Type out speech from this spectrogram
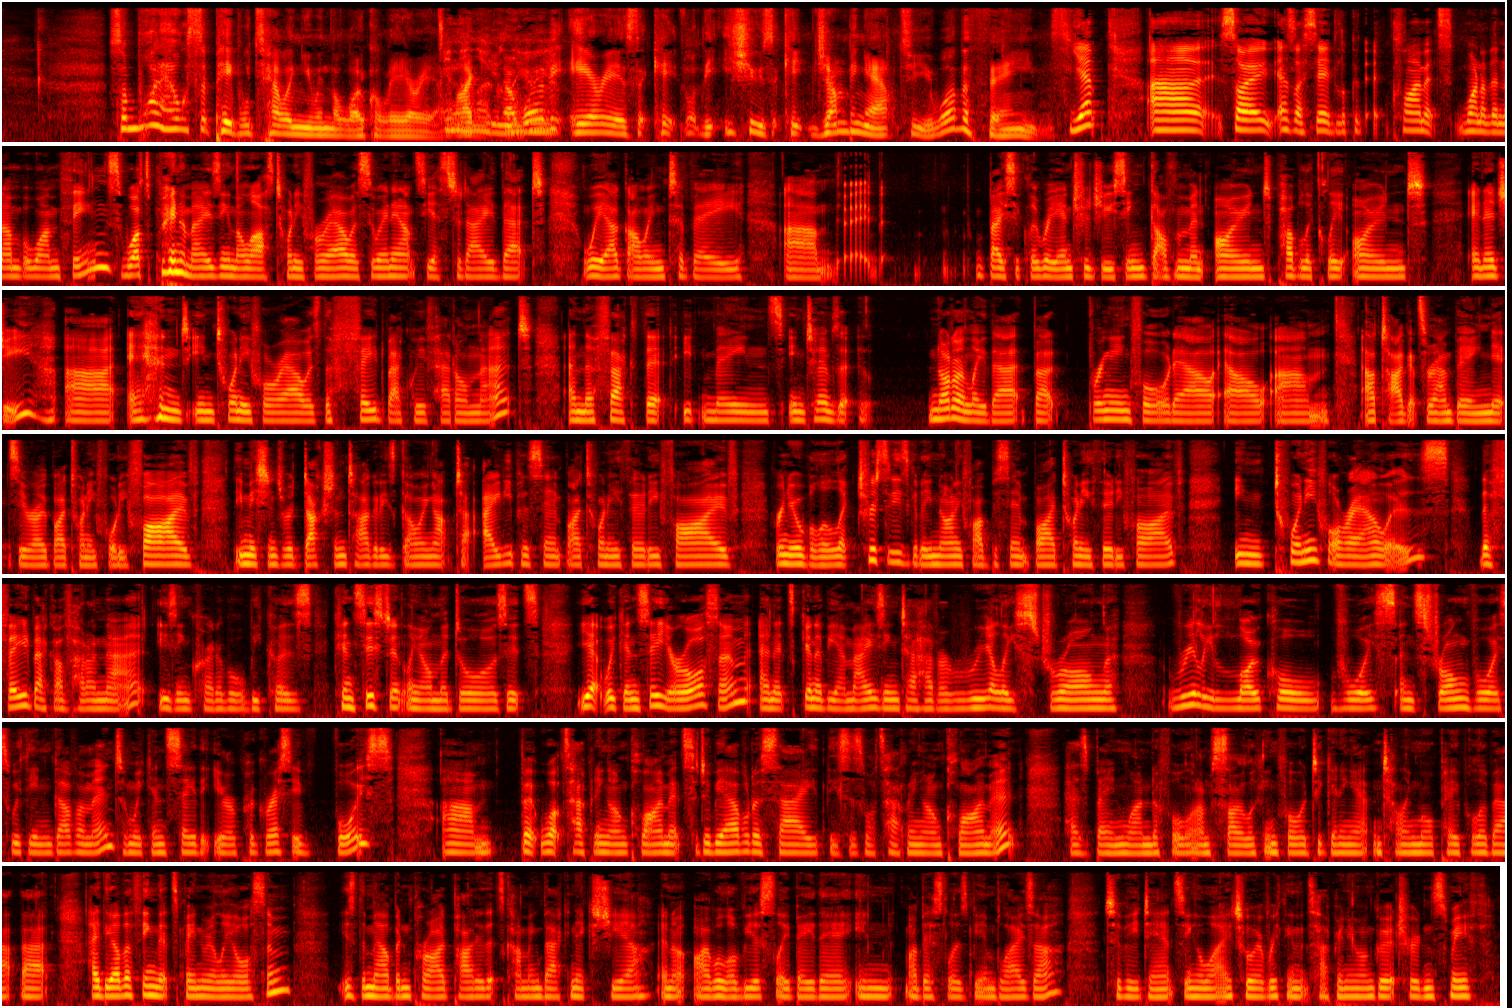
So what else are people telling you in the local area? In like, you know, local what are the areas that keep, what the issues that keep jumping out to you? What are the themes? Yep. Uh, so as I said, look, climate's one of the number one things. What's been amazing in the last 24 hours, so we announced yesterday that we are going to be um, basically reintroducing government owned, publicly owned energy. Uh, and in 24 hours, the feedback we've had on that and the fact that it means, in terms of not only that, but bringing forward our our um, our targets around being net zero by 2045. The emissions reduction target is going up to 80% by 2035. Renewable electricity is going to be 95% by 2035. In 24 hours, the feedback I've had on that is incredible because consistently on the doors, it's yeah, we can see you're awesome, and it's going to be amazing to have a really strong really local voice and strong voice within government, and we can see that you're a progressive voice. Um, but what's happening on climate, so to be able to say this is what's happening on climate has been wonderful, and I'm so looking forward to getting out and telling more people about that. Hey, the other thing that's been really awesome is the Melbourne Pride Party that's coming back next year, and I- will obviously be there in my best lesbian blazer to be dancing away to everything that's happening on Gertrude and Smith.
